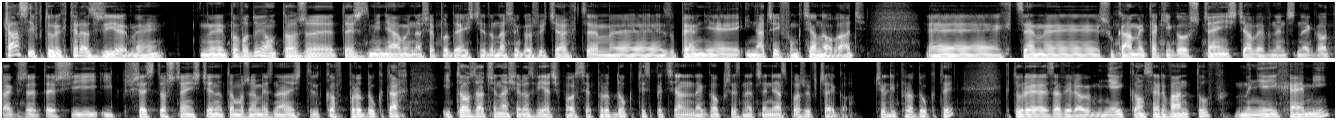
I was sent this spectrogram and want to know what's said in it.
czasy, w których teraz żyjemy, e, powodują to, że też zmieniamy nasze podejście do naszego życia. Chcemy zupełnie inaczej funkcjonować. E, chcemy, szukamy takiego szczęścia wewnętrznego, także też i, i przez to szczęście, no to możemy znaleźć tylko w produktach i to zaczyna się rozwijać w Polsce. Produkty specjalnego przeznaczenia spożywczego, czyli produkty, które zawierały mniej konserwantów, mniej chemii,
